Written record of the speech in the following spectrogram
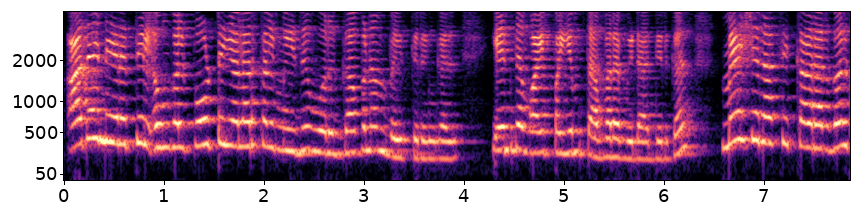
அதே நேரத்தில் உங்கள் போட்டியாளர்கள் மீது ஒரு கவனம் வைத்திருங்கள். எந்த வாய்ப்பையும் தவற விடாதீர்கள். மேஷராசிக்காரர்கள்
